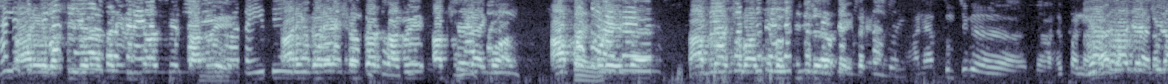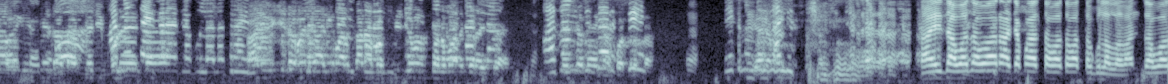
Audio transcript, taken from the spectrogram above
खाली सुट्टीलाच लय गडबड करायला लागली. आता ही ती एवढं पळाली वापस व्हायचं. पण आपण- आपण सगळा driver आणि आपण सध्या लग पण लय चांगलं चालू आहे. आणि आज तुमची अं, हे पण राजा पळायला मला काय सांगाल? आनंद आहे का राजा गुलालात राहिला. चांगली गाडी पळाली, सेमी चांगला काढला. आज आमची जर्सी. एक नंबर झालीच काय जावा जावा राजा पाहाल तवा तवा आता गुलाला आणि तेव्हा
